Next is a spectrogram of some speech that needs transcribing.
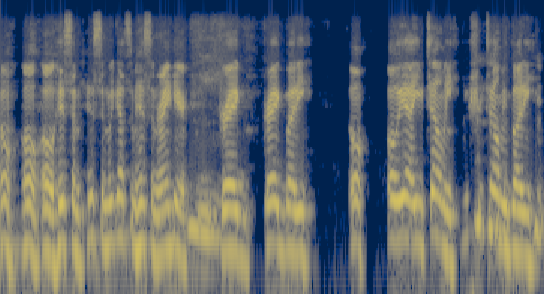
Oh, oh, oh, hissing, hissing. We got some hissing right here. Greg, Greg, buddy. Oh, oh yeah. You tell me. You sure tell me, buddy.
